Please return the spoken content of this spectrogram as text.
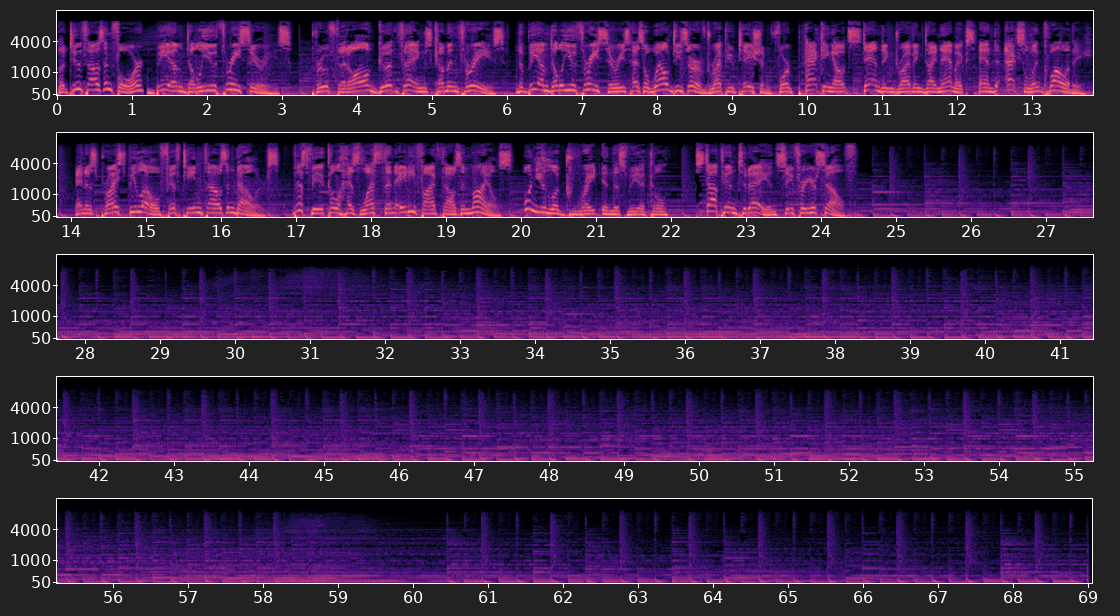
The 2004 BMW 3 Series. Proof that all good things come in threes. The BMW 3 Series has a well-deserved reputation for packing outstanding driving dynamics and excellent quality and is priced below $15,000. This vehicle has less than 85,000 miles. Wouldn't you look great in this vehicle? Stop in today and see for yourself.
